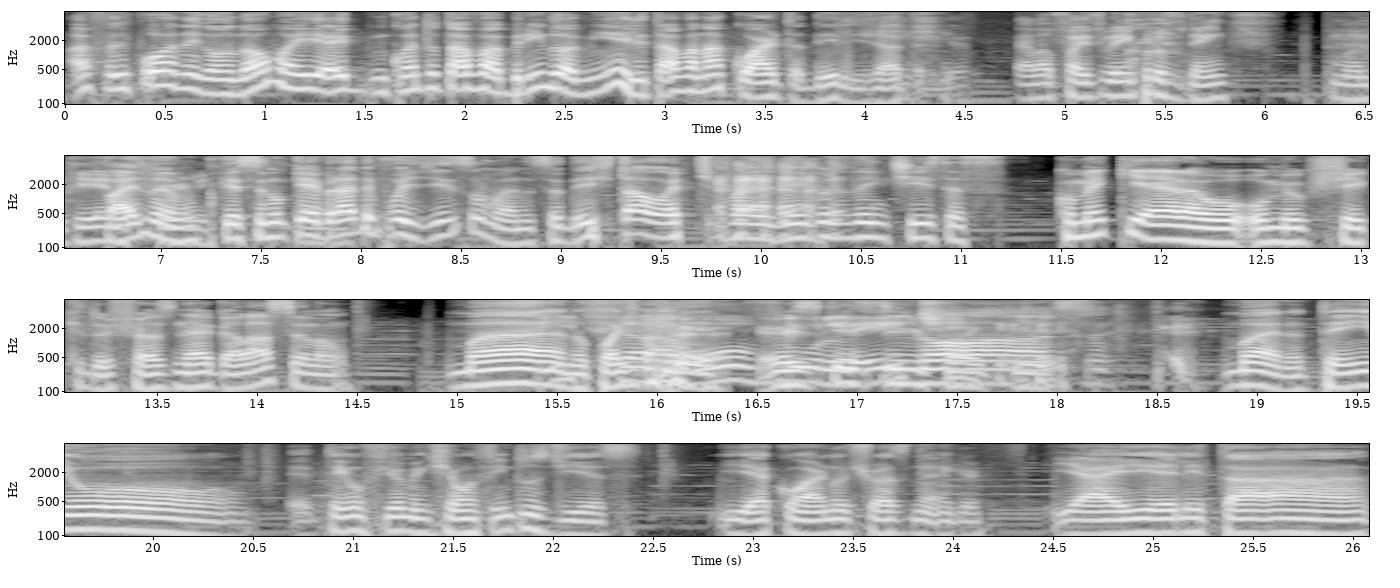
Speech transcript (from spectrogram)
Aí eu falei, porra, negão, dá uma aí. Aí enquanto eu tava abrindo a minha, ele tava na quarta dele já, tá ligado? Ela faz bem pros dentes. Mantém Faz mesmo, firmes. porque se não quebrar depois disso, mano, seu dente tá ótimo. Faz bem pros dentistas. Como é que era o, o milkshake do Schwarzenegger lá, Celão? Mano, pode Pizza, crer. ovo, Eu esqueci leite. de falar aqui. Nossa. Mano, tem o. Tem um filme que chama Fim dos Dias. E é com Arnold Schwarzenegger. E aí ele tá.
